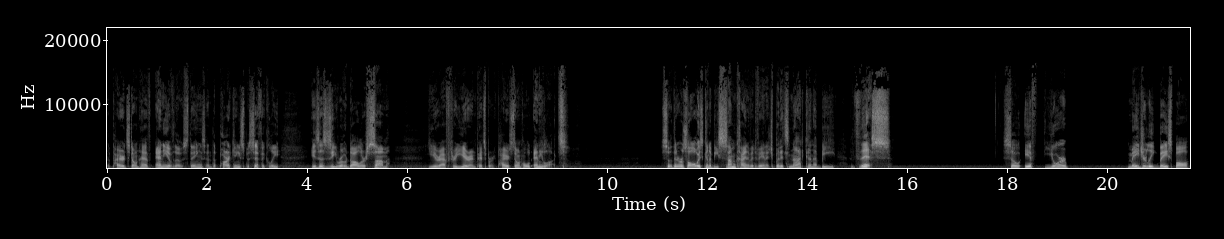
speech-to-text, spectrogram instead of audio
The Pirates don't have any of those things, and the parking specifically is a zero dollar sum year after year in Pittsburgh. Pirates don't hold any lots. So there's always going to be some kind of advantage, but it's not going to be this. So if you're Major League Baseball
